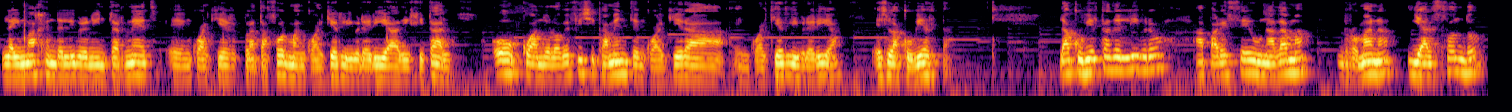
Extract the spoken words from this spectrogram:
la imagen del libro en Internet, en cualquier plataforma, en cualquier librería digital, o cuando lo ve físicamente en, cualquiera, en cualquier librería, es la cubierta. La cubierta del libro aparece una dama romana y al fondo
